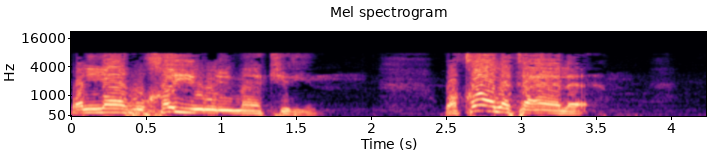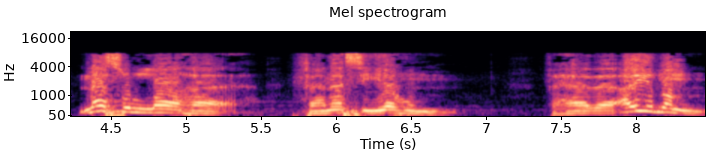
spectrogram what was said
والله خير الماكرين. وقال تعالى نسوا الله فنسيهم. فهذا أيضا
